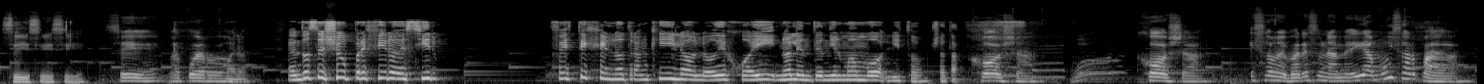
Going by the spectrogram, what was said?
Sí, sí, sí. Sí, me acuerdo. Bueno, entonces yo prefiero decir, festéjenlo tranquilo, lo dejo ahí, no le entendí el mambo, listo, ya está. Joya. Joya. Eso me parece una medida muy zarpada.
